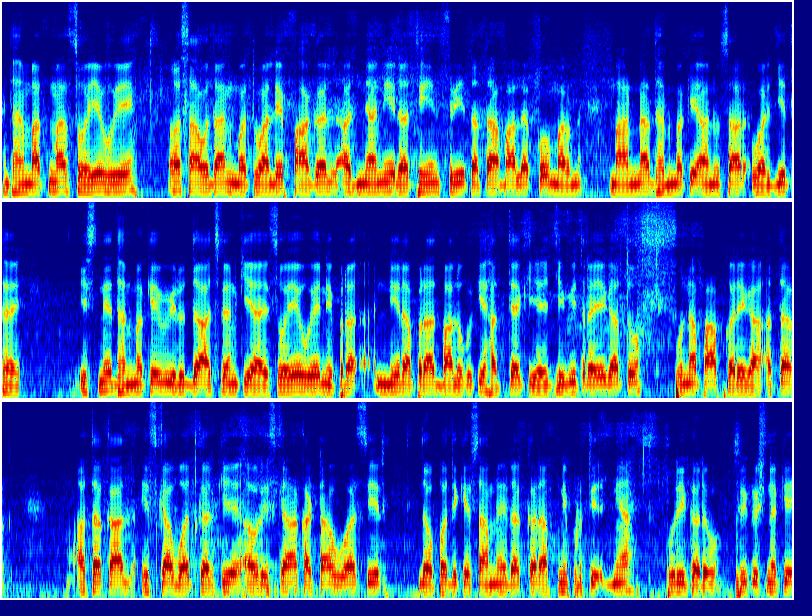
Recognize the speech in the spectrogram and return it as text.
धर्मात्मा सोए हुए असावधान मत वाले पागल, अज्ञानी, रथहीन स्त्री तथा बालक को मर मारना धर्म के अनुसार वर्जित है। इसने धर्म के विरुद्ध आचरण किया है। सोए हुए निरपराध बालकों की हत्या की है। जीवित रहेगा तो पुनः पाप करेगा। अतः अतः काल इसका वध करके और इसका कटा हुआ सिर द्रौपदी के सामने रखकर अपनी प्रतिज्ञा पूरी करो। श्री कृष्ण के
